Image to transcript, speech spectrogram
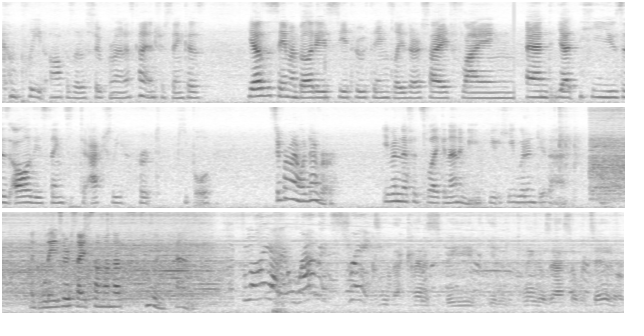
complete opposite of Superman. It's kind of interesting because he has the same abilities, see through things, laser sight, flying, and yet he uses all of these things to actually hurt people. Superman would never, even if it's like an enemy. He he wouldn't do that. Like laser sight someone that's too intense. Fly at it, ram it straight. Ooh, that kind of speed, either Tornado's ass over tit or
